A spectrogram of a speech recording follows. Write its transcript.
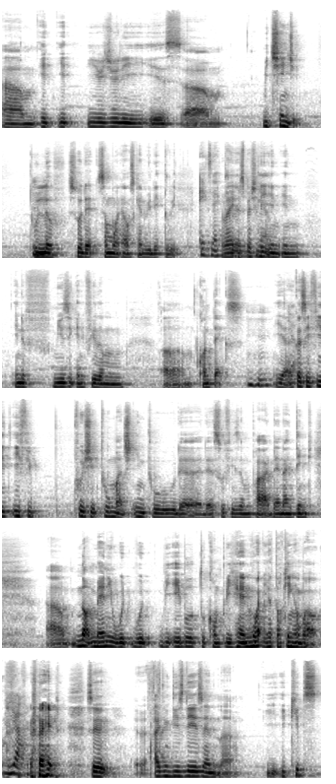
um, it, it usually is um, we change it to Mhm. love so that someone else can relate to it, Exactly. right? Especially yeah. in, in in the f- music and film um, context. Mhm. Yeah, because if you if you push it too much into the the Sufism part, then I think. Um, not many would, would be able to comprehend what you're talking about Yeah. right? So I think these days, and uh, it, it keeps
